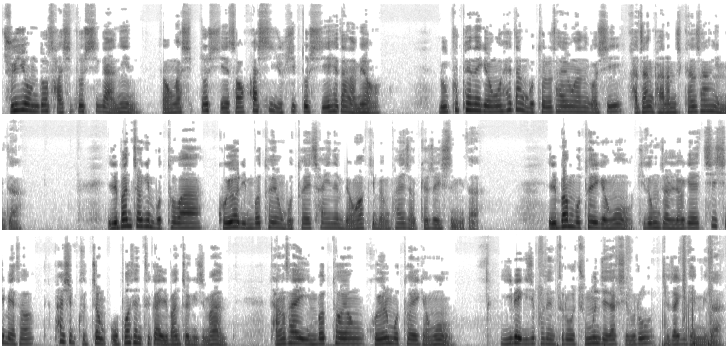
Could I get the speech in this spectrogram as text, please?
주위 온도 40도씨가 아닌 영하 10도씨에서 화씨 60도씨에 해당하며 루프팬의 경우 해당 모터를 사용하는 것이 가장 바람직한 사항입니다. 일반적인 모터와 고열 인버터용 모터의 차이는 명확히 명판에 적혀져 있습니다. 일반 모터의 경우 기동 전력의 70에서 89.5%가 일반적이지만 당사의 인버터형 고열 모터의 경우 220%로 주문 제작식으로 제작이 됩니다.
